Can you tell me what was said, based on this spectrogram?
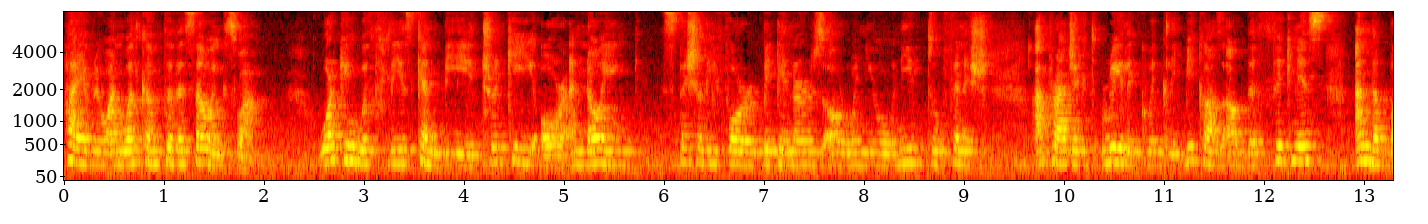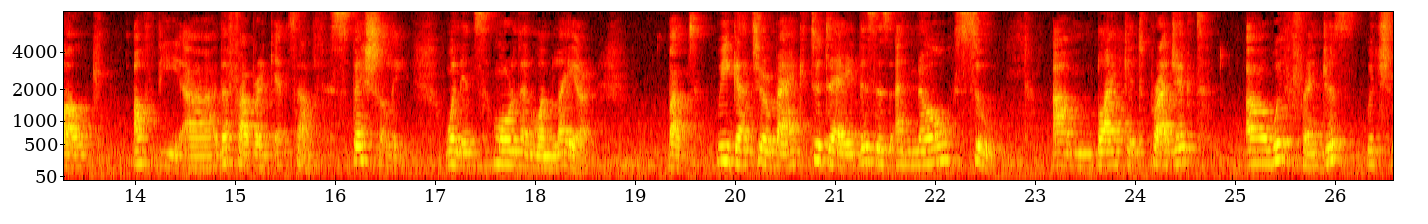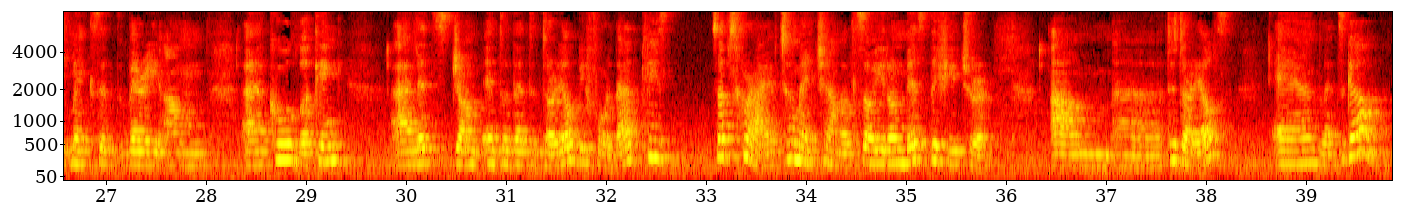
Hi everyone, welcome to the Sewing Swamp. Working with fleece can be tricky or annoying, especially for beginners or when you need to finish a project really quickly because of the thickness and the bulk of the, uh, the fabric itself, especially when it's more than one layer. But we got your back today. This is a no-sew um, blanket project uh, with fringes, which makes it very um, uh, cool looking. Uh, let's jump into the tutorial. Before that, please subscribe to my channel so you don't miss the future um, uh, tutorials. And let's go!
